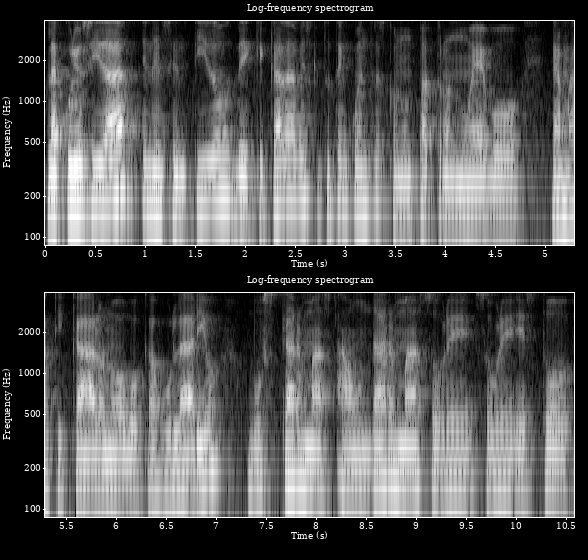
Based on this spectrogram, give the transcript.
La curiosidad en el sentido de que cada vez que tú te encuentres con un patrón nuevo, gramatical o nuevo vocabulario, buscar más, ahondar más sobre, sobre esto,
